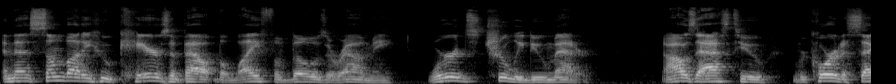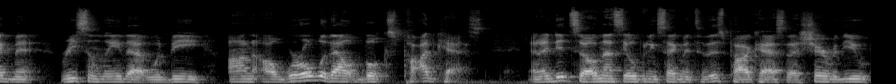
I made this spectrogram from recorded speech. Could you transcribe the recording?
and as somebody who cares about the life of those around me, words truly do matter. Now, I was asked to record a segment recently that would be on a World Without Books podcast. And I did so, and that's the opening segment to this podcast that I shared with you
